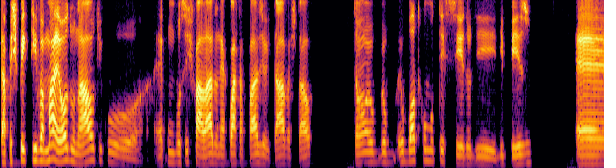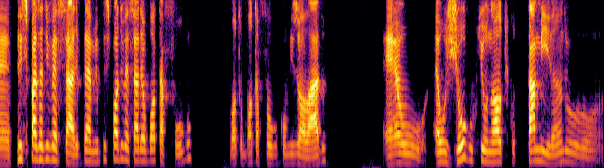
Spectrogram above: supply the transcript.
a perspectiva maior do Náutico, é como vocês falaram, né, quarta fase, oitavas tal. Então eu, eu, eu boto como terceiro de, de peso. É, principais adversários, para mim o principal adversário é o Botafogo, boto o Botafogo como isolado. É o, é o jogo que o Náutico tá mirando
